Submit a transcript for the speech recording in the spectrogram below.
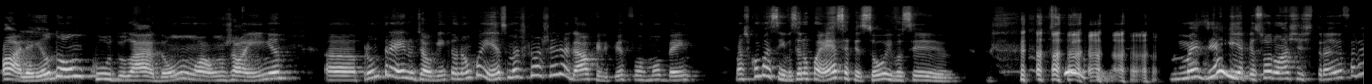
Olha, eu dou um cudo lá, dou um, um joinha uh, ah, para um treino de alguém que eu não conheço, mas que eu achei legal, que ele performou bem. Mas como assim? Você não conhece a pessoa e você Mas e aí, a pessoa não acha estranho? Eu falei,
